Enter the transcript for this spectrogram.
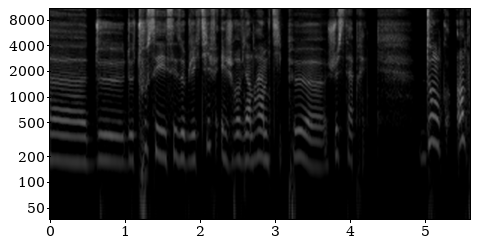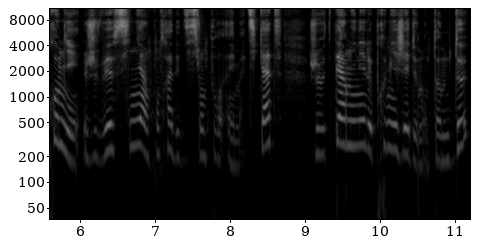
euh, de, tous ces, objectifs et je reviendrai un petit peu juste après. Donc, en premier, je vais signer un contrat d'édition pour Ematicat. Je veux terminer le premier jet de mon tome 2.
